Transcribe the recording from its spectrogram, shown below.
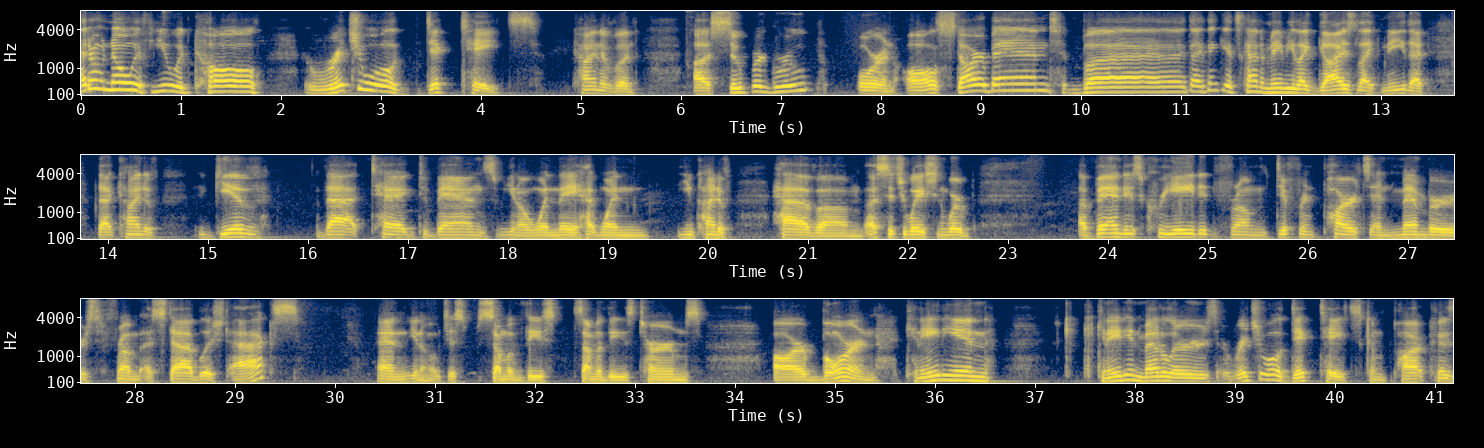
I don't know if you would call Ritual Dictates kind of a, a super group or an all star band, but I think it's kind of maybe like guys like me that that kind of give that tag to bands. You know, when they have when you kind of have um, a situation where a band is created from different parts and members from established acts and you know just some of these some of these terms are born canadian Canadian Meddlers Ritual Dictates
